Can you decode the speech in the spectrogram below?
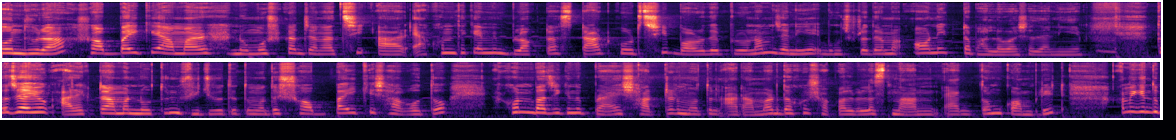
বন্ধুরা, সবাইকে আমার নমস্কার জানাচ্ছি। আর এখন থেকে আমি ব্লগটা স্টার্ট করছি বড়দের প্রণাম জানিয়ে এবং ছোটোদের আমার অনেকটা ভালোবাসা জানিয়ে। তো যাই হোক, আরেকটা আমার নতুন ভিডিওতে তোমাদের সবাইকে স্বাগত। এখন বাজে কিন্তু প্রায় সাতটার মতন, আর আমার দেখো সকালবেলা স্নান একদম কমপ্লিট। আমি কিন্তু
